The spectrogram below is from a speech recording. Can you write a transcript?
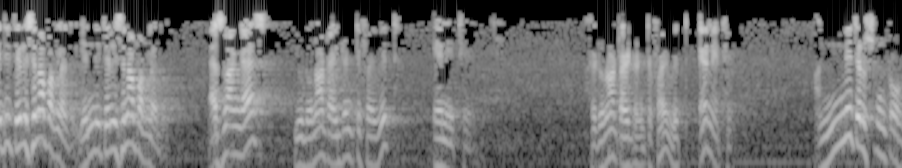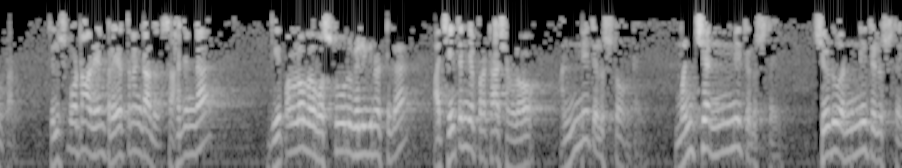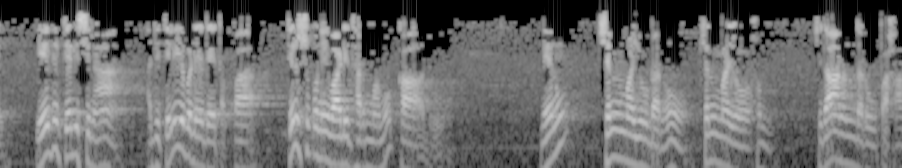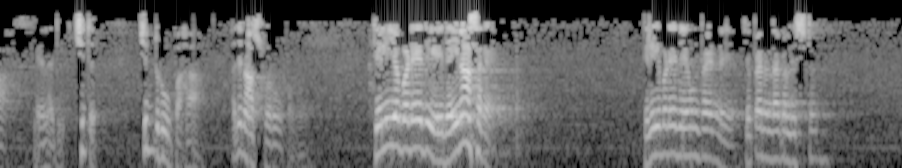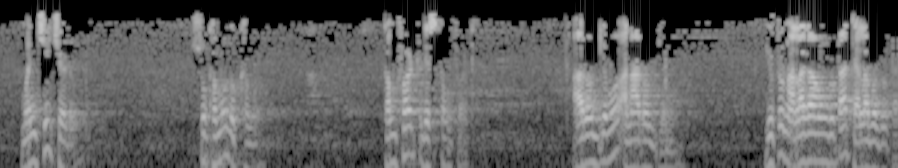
ఏది తెలిసినా పర్లేదు ఎన్ని తెలిసినా పర్లేదు. As long as you do not identify with anything I do not identify with anything అన్నీ తెలుసుకుంటూ ఉంటాను. తెలుసుకోవటం అదేం ప్రయత్నం కాదు. సహజంగా దీపంలో వస్తువులు వెలిగినట్టుగా ఆ చైతన్య ప్రకాశంలో అన్నీ తెలుస్తూ ఉంటాయి. మంచి అన్నీ తెలుస్తాయి. చెడు అన్నీ తెలుస్తాయి. ఏది తెలిసినా అది తెలియబడేదే తప్ప తెలుసుకునేవాడి ధర్మము కాదు. నేను చిన్మయుడను చిన్మయోహం చిదానందరూప నేనది చిత్ చిద్రూప. అది నా స్వరూపము. తెలియబడేది ఏదైనా సరే. తెలియబడేది ఏముంటాయండి? చెప్పాను ఇందాక లిస్టు. మంచి చెడు. సుఖము దుఃఖము. Comfort discomfort. ఆరోగ్యము అనారోగ్యము. జుట్టు నల్లగా ఉండుట తెల్లబడుట.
